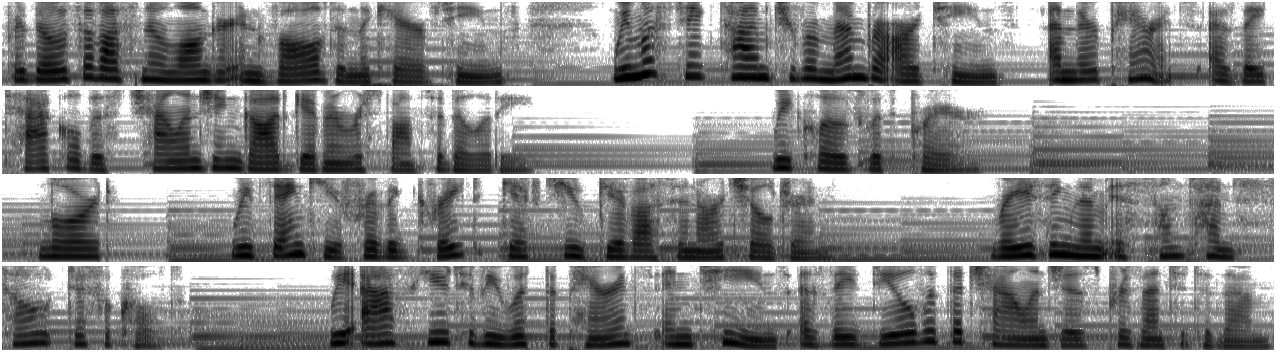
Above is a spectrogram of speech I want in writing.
For those of us no longer involved in the care of teens, we must take time to remember our teens and their parents as they tackle this challenging God given responsibility. We close with prayer. Lord, we thank you for the great gift you give us in our children. Raising them is sometimes so difficult. We ask you to be with the parents and teens as they deal with the challenges presented to them.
